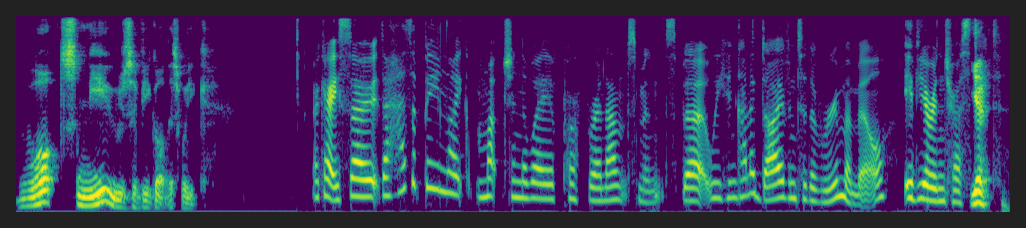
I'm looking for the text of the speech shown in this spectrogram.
what news have you got this week? Okay, so there hasn't been like much in the way of proper announcements, but we can kind of dive into the rumor mill if you're interested. Yeah.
